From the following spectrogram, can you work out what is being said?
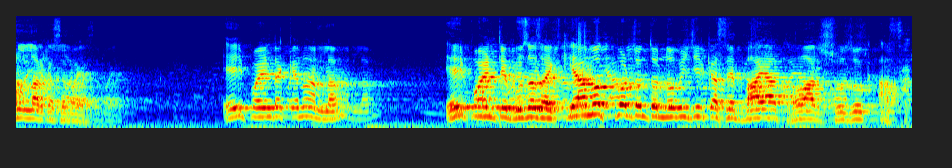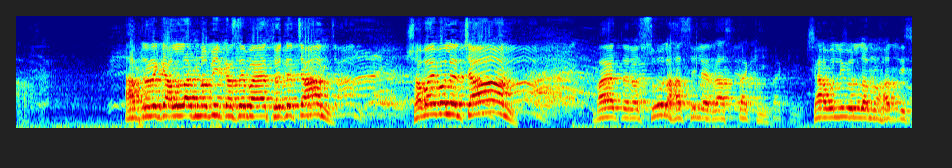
আল্লাহর কাছে বায়াত। এই পয়েন্টটা কেন আনলাম? এই পয়েন্টে বোঝা যায় কিয়ামত পর্যন্ত নবীজির কাছে বায়াত হওয়ার সুযোগ আছে। আপনারা কি আল্লাহর নবীর কাছে বায়াত হইতে চান? সবাই বলেন, চান। বায়াতে রসুল হাসিলের রাস্তা কি? শাহ অলিউল্লাহ মুহাদ্দিস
